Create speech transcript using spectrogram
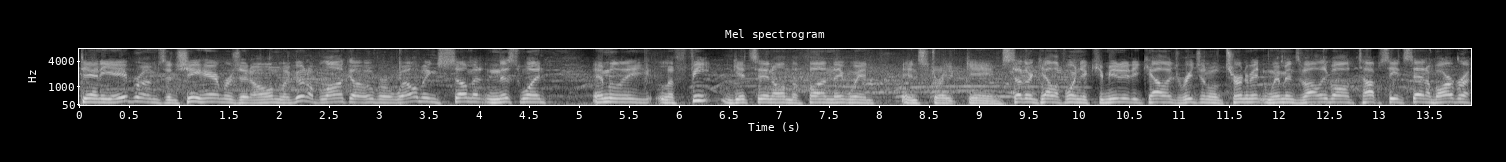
Danny Abrams, and she hammers it home. Laguna Blanca overwhelming Summit in this one. Emily Lafitte gets in on the fun. They win in straight games. Southern California Community College Regional Tournament in women's volleyball. Top seed Santa Barbara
